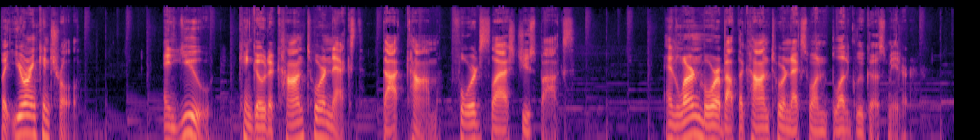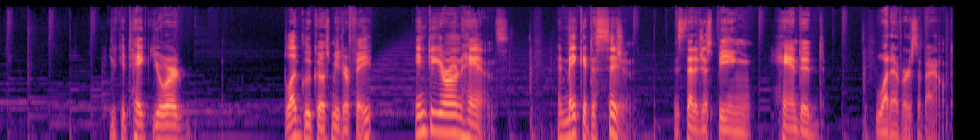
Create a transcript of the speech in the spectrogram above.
But you're in control. And you can go to contournext.com forward slash juicebox and learn more about the Contour Next One blood glucose meter you could take your blood glucose meter fate into your own hands and make a decision instead of just being handed whatever's around.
